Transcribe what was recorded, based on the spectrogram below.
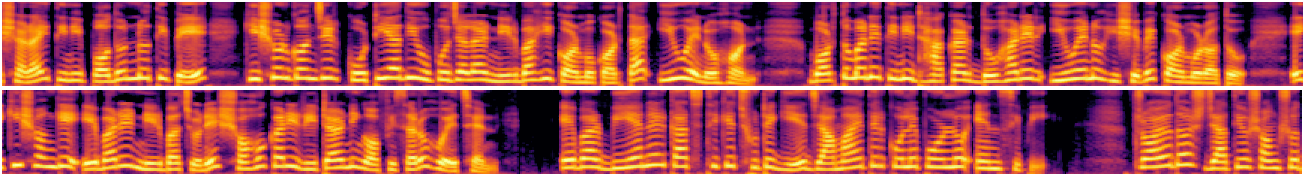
ইশারায় তিনি পদোন্নতি পেয়ে কিশোরগঞ্জের কটিয়াদি উপজেলার নির্বাহী কর্মকর্তা ইউএনও হন। বর্তমানে তিনি ঢাকার দোহারের ইউএনও হিসেবে কর্মরত। একই সঙ্গে এবারের নির্বাচনে সহকারী রিটার্নিং অফিসারও হয়েছেন। এবার বিএনের কাছ থেকে ছুটে গিয়ে জামায়াতের কোলে পড়ল এনসিপি। ত্রয়োদশ জাতীয় সংসদ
